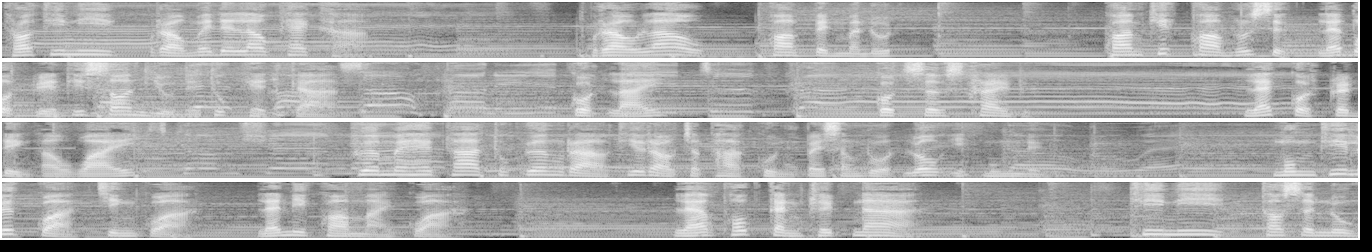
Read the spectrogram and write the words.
เพราะที่นี่เราไม่ได้เล่าแค่ข่าว เราเล่าความเป็นมนุษย์ ความคิดความรู้สึกและบทเรียนที่ซ่อนอยู่ในทุกเหตุการณ์ กดไลค์ กด subscribe และกดกระดิ่งเอาไว้ เพื่อไม่ให้พลาดทุกเรื่องราวที่เราจะพาคุณไปสำรวจโลกอีกมุมหนึ่ง มุมที่ลึกกว่าจริงกว่า และมีความหมายกว่า แล้วพบกันคลิปหน้า ที่นี่ทอสนุก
